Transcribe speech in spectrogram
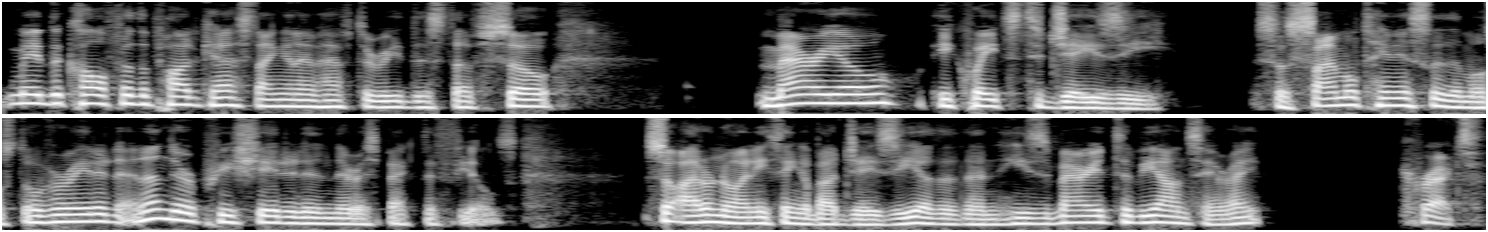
made the call for the podcast. I'm going to have to read this stuff. So Mario equates to Jay Z. So simultaneously the most overrated and underappreciated in their respective fields. So I don't know anything about Jay Z other than he's married to Beyonce, right? Correct.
